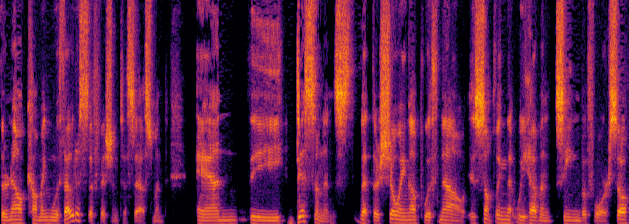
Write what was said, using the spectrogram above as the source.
they're now coming without a sufficient assessment. And the dissonance that they're showing up with now is something that we haven't seen before. So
